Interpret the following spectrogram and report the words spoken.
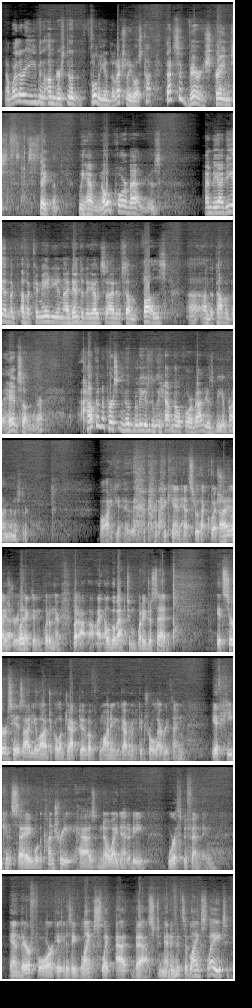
Now, whether he even understood fully intellectually was that's a very strange statement. We have no core values, and the idea of a, of a Canadian identity outside of some fuzz uh, on the top of a head somewhere. How can a person who believes that we have no core values be a prime minister? Well, I can't, I can't answer that question. I, I sure as heck didn't put him there. But I, I, will go back to what I just said. It serves his ideological objective of wanting the government to control everything. If he can say, well, the country has no identity worth defending, and therefore it is a blank slate at best, mm-hmm. and if mm-hmm. it's a blank slate,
